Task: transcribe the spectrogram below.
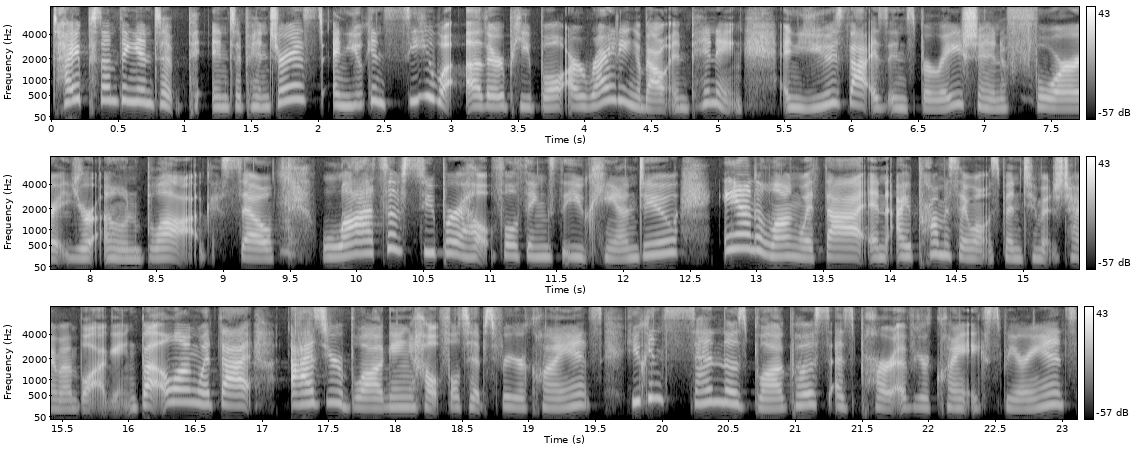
Type something into into Pinterest, and you can see what other people are writing about and pinning, and use that as inspiration for your own blog. So lots of super helpful things that you can do, and along with that, and I promise I won't spend too much time on blogging. But along with that, as you're blogging helpful tips for your clients, you can send those blog posts as part of your client experience.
